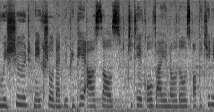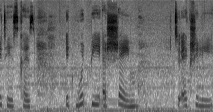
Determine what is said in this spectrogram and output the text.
we should make sure that we prepare ourselves to take over, you know, those opportunities because it would be a shame to actually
